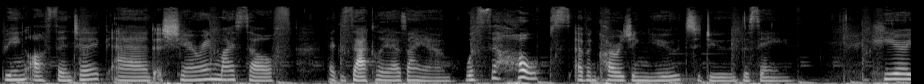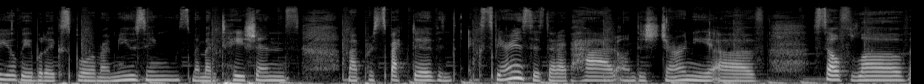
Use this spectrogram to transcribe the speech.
being authentic and sharing myself exactly as I am with the hopes of encouraging you to do the same. Here, you'll be able to explore my musings, my meditations, my perspective, and experiences that I've had on this journey of self love,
